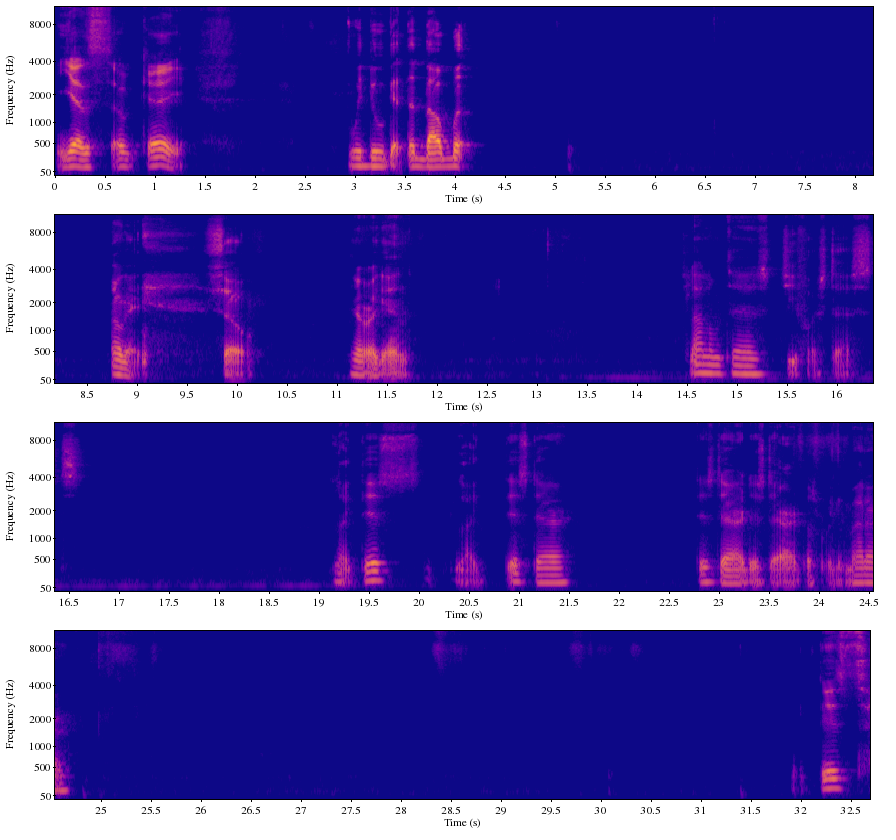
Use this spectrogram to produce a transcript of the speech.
Yes, okay. We do get the double. Okay, so here again. Slalom test, G-force tests. Like this, like this there, this there, this there, doesn't really matter. Like this.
